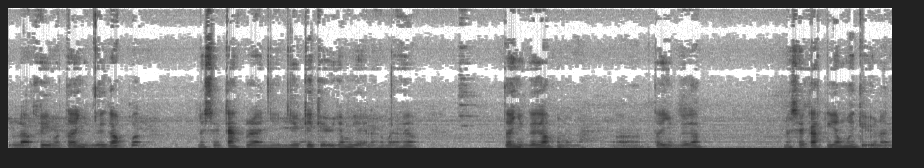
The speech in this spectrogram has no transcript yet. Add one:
là khi mà tới những cái góc á, nó sẽ cắt ra như, như cái kiểu giống vậy nè các bạn thấy không tới những cái góc này nè đó, tới những cái góc nó sẽ cắt giống cái kiểu này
